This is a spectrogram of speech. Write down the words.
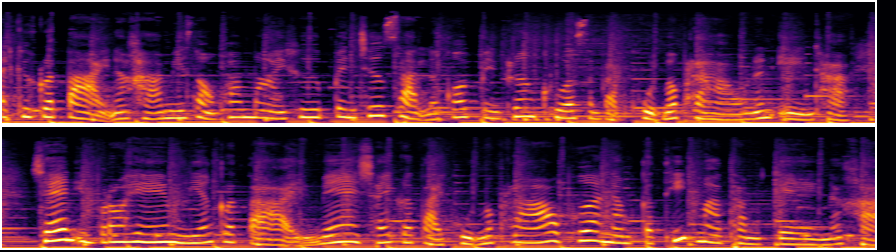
8 คือกระต่ายนะคะ มี 2 ความหมายคือเป็นชื่อสัตว์ แล้วก็เป็นเครื่องครัวสำหรับขูดมะพร้าวนั่นเองค่ะ เช่น อิบราฮิมเลี้ยงกระต่าย แม่ใช้กระต่ายขูดมะพร้าว เพื่อนำกะทิมาทำแกงนะคะ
